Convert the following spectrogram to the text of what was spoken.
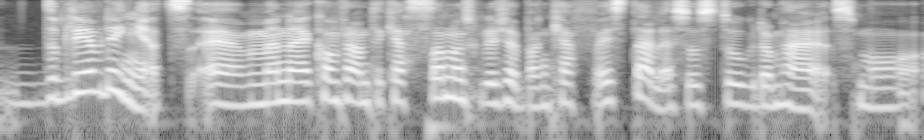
då blev det inget. Um, men när jag kom fram till kassan och skulle köpa en kaffe istället så stod de här små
